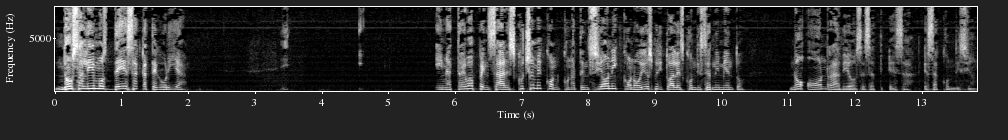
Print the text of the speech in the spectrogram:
No salimos de esa categoría. Y, me atrevo a pensar, escúchame con, atención y con oídos espirituales, con discernimiento. No honra a Dios esa, esa, esa condición.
